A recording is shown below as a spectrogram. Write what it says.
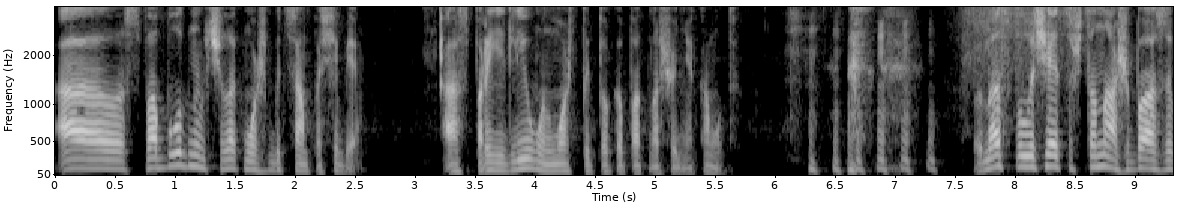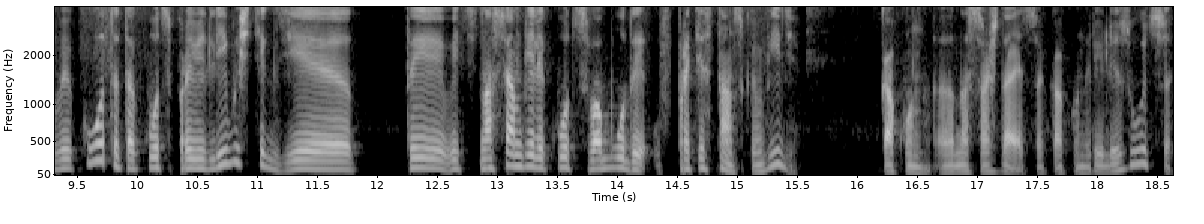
А свободным человек может быть сам по себе, а справедливым он может быть только по отношению к кому-то. У нас получается, что наш базовый код – это код справедливости, где ты... Ведь на самом деле код свободы в протестантском виде, как он э, насаждается, как он реализуется,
